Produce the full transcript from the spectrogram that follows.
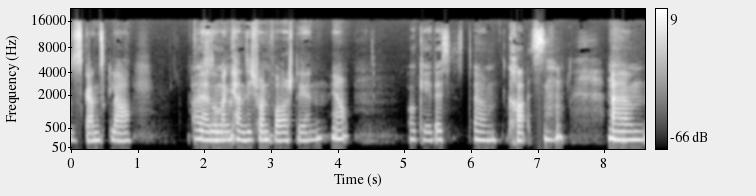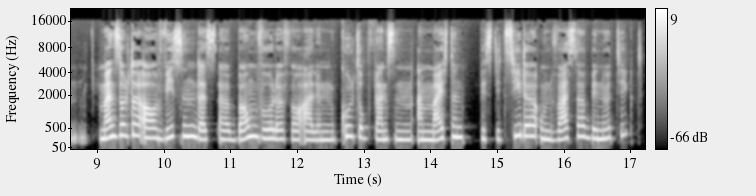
es ganz klar. Also, also, man kann sich schon vorstellen, ja. Okay, das ist ähm, krass. Mhm. Ähm, man sollte auch wissen, dass äh, Baumwolle vor allem Kulturpflanzen am meisten Pestizide und Wasser benötigt.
